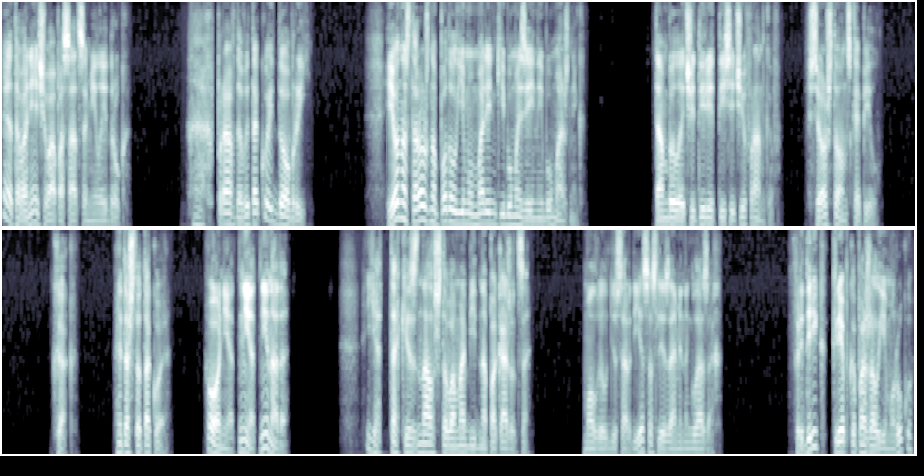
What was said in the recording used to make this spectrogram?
«Этого нечего опасаться, милый друг». «Ах, правда, вы такой добрый!» И он осторожно подал ему маленький бумазейный бумажник. Там было четыре тысячи франков. Все, что он скопил. Как? Это что такое? О, нет, нет, не надо. Я так и знал, что вам обидно покажется, — молвил Дюсардье со слезами на глазах. Фредерик крепко пожал ему руку,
